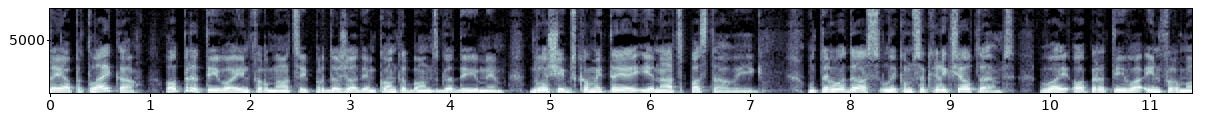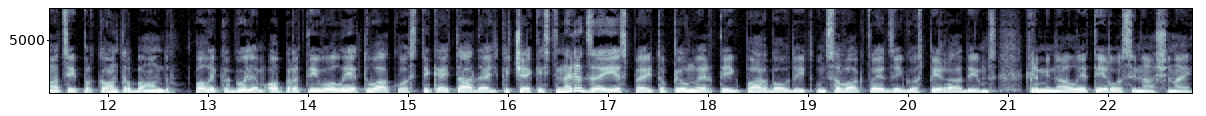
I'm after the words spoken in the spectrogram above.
Tajā pat laikā operatīvā informācija par dažādiem kontrabandas gadījumiem drošības komitejai ienāca pastāvīgi. Un te rodās likumsakarīgs jautājums, vai operatīvā informācija par kontrabandu palika guļam operatīvo lietu vākos tikai tādēļ, ka čekisti neredzēja iespēju to pilnvērtīgi pārbaudīt un savākt vajadzīgos pierādījumus krimināllietu ierosināšanai,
